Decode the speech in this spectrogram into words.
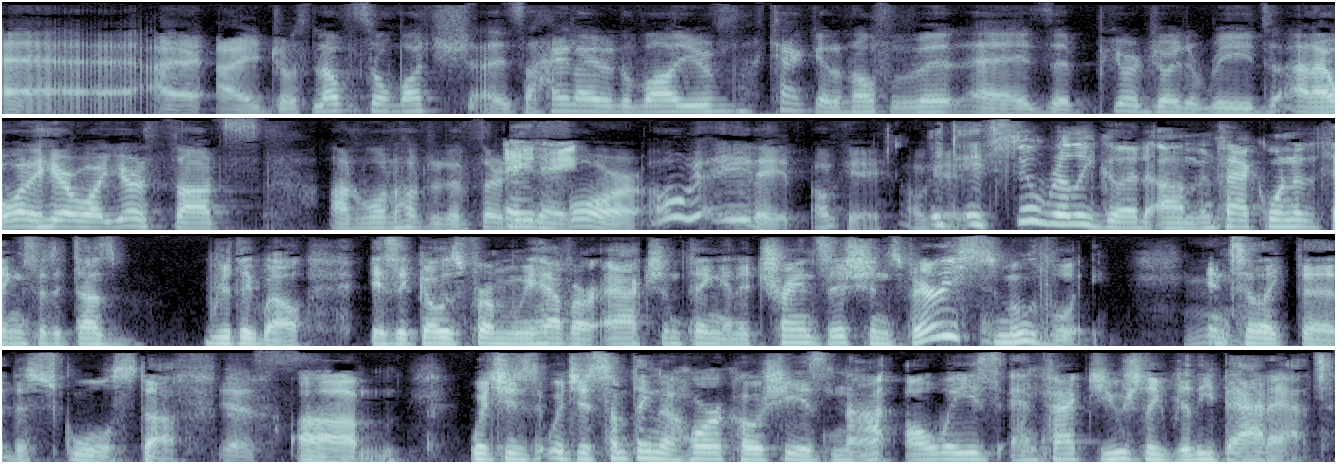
I, I just love it so much. It's a highlight of the volume. Can't get enough of it. It's a pure joy to read, and I want to hear what your thoughts on 134. Oh, 8.8. Okay, okay. It, it's still really good. Um, in fact, one of the things that it does really well is it goes from we have our action thing and it transitions very smoothly into like the the school stuff. Yes. Um, which is which is something that Horikoshi is not always, in fact, usually really bad at.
